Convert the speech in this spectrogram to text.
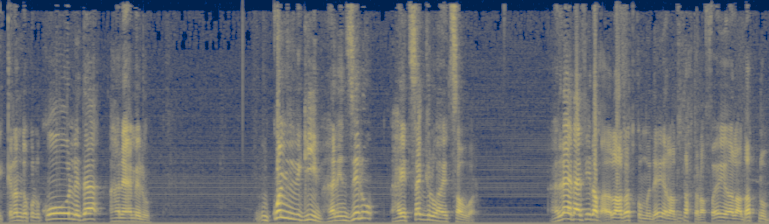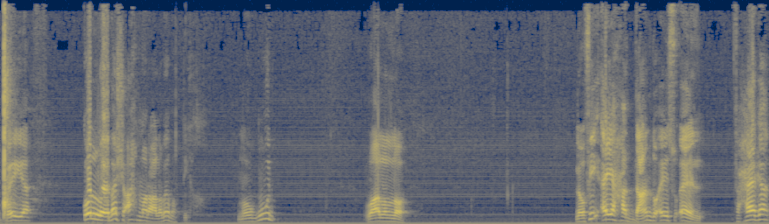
الكلام ده كله كل ده هنعمله. وكل جيم هننزله هيتسجل وهيتصور. هنلاقي بقى لق- لقطات كوميدية لقطات احترافية لقطات نوبية. كله يا باشا أحمر على بيه بطيخ موجود وعلى الله. لو في أي حد عنده أي سؤال في حاجة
